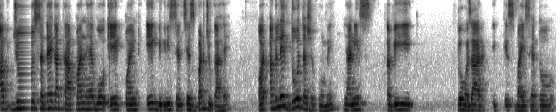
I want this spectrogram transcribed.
अब जो सतह का तापमान है, वो 1.1 डिग्री सेल्सियस बढ़ चुका है और अगले दो दशकों में, यानी अभी 2021-22 है तो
